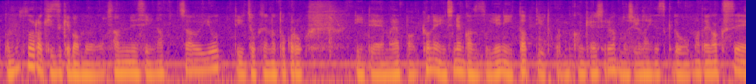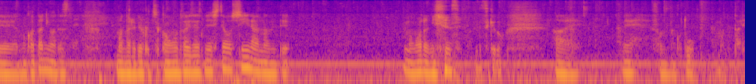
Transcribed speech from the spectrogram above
と思ったら気づけばもう3年生になっちゃうよっていう直前のところにいて、まあ、やっぱ去年1年間ずっと家にいたっていうところも関係してるかもしれないですけど、まあ、大学生の方にはですね、まあ、なるべく時間を大切にしてほしいななんて、まあ、まだ2年生なんですけどはい。ねそんなことを思ったり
